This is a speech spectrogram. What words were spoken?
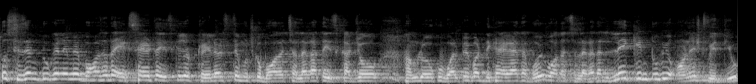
तो सीज़न टू के लिए मैं बहुत ज़्यादा एक्साइटेड था, इसके जो ट्रेलर्स थे मुझको बहुत अच्छा लगा था, इसका जो हम लोगों को वॉलपेपर दिखाया गया था, वो भी बहुत अच्छा लगा था। लेकिन to be honest with you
